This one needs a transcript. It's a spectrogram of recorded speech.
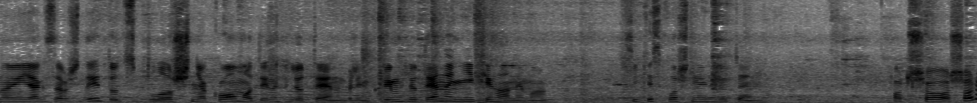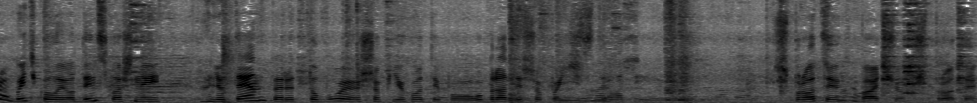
Ну і як завжди, тут сплошняком один глютен. Блін, крім глютена ніфіга нема. Тільки сплошний глютен. От що, що робить, коли один сплошний глютен перед тобою, щоб його, типу, убрати, щоб поїсти? Шпроти, бачу, шпроти.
